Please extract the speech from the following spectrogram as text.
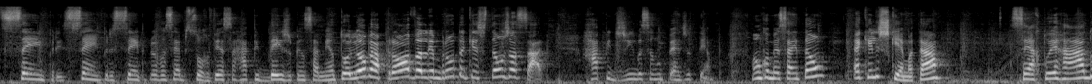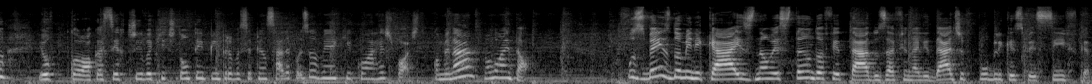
sempre, sempre, sempre, para você absorver essa rapidez do pensamento. Olhou para a prova, lembrou da questão, já sabe rapidinho, você não perde tempo. Vamos começar então? É aquele esquema, tá? Certo ou errado, eu coloco assertivo aqui, te dou um tempinho para você pensar, depois eu venho aqui com a resposta. Combinado? Vamos lá então. Os bens dominicais, não estando afetados à finalidade pública específica,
